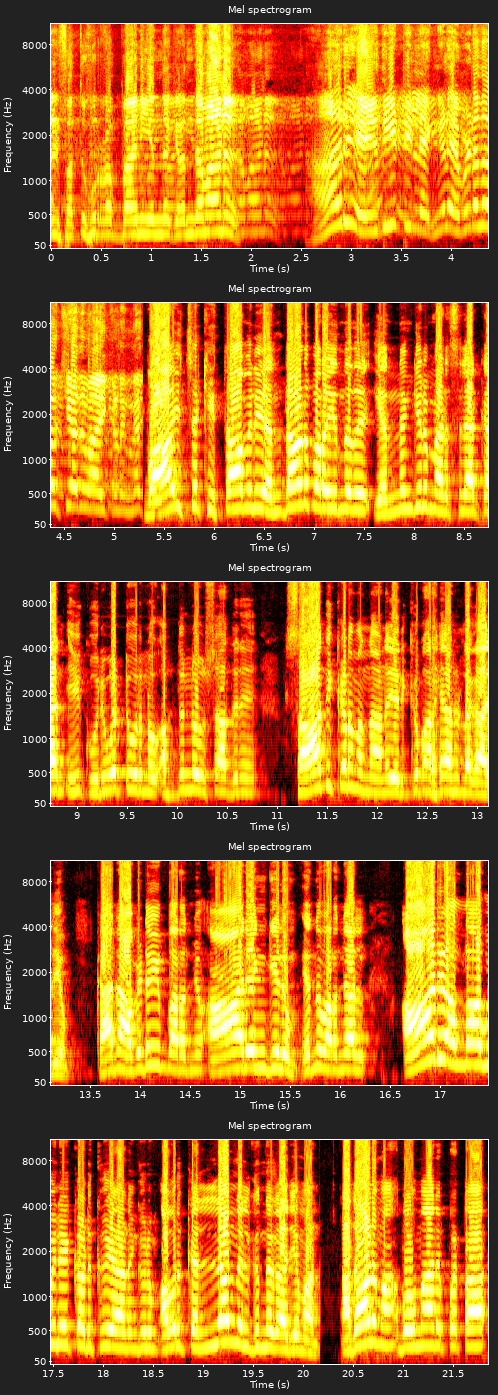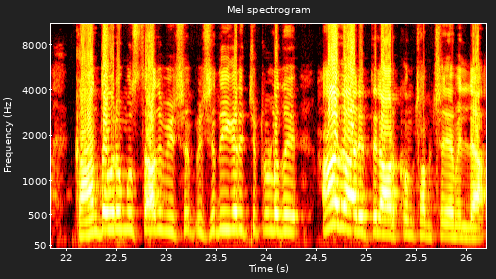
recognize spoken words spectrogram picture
അൽ ഫത്തുഹുർ റബ്ബാനി എന്ന ഗ്രന്ഥമാണ്. ആരും എഴുതിയിട്ടില്ല? നിങ്ങൾ എവിടെ നോക്കിയാൽ അത് വായിക്കണം വായിച്ച കിതാബിൽ എന്താണ് പറയുന്നത് എന്നെങ്കിലും മനസ്സിലാക്കാൻ ഈ കുരുവട്ടൂറിന് അബ്ദുൽ നൗഷാദിന് സാധിക്കണമെന്നാണ് എനിക്ക് പറയാനുള്ള കാര്യം. കാരണം അവിടെയും പറഞ്ഞു ആരെങ്കിലും എന്ന് പറഞ്ഞാൽ ആര് അള്ളാഹുവിലേക്ക് അടുക്കുകയാണെങ്കിലും അവർക്കെല്ലാം നൽകുന്ന കാര്യമാണ്. അതാണ് ബഹുമാനപ്പെട്ട കാന്തപുരം ഉസ്താദ് വിശ വിശദീകരിച്ചിട്ടുള്ളത്. ആ കാര്യത്തിൽ ആർക്കും സംശയമില്ല.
